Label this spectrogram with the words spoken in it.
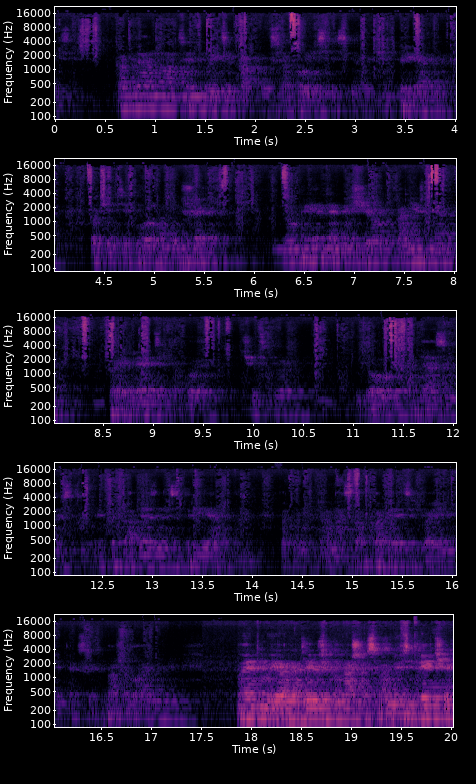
есть. Когда оно оценивается как высоко, естественно, очень приятно, очень тепло на душе, но при этом еще, конечно, проявляется такое чувство долг, обязанности. Это обязанность приятная, потому что она совпадает с твоими, так сказать, пожеланиями. Поэтому я надеюсь, что наша с вами встреча,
